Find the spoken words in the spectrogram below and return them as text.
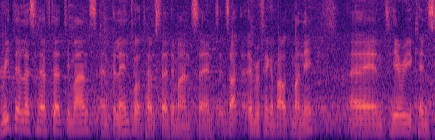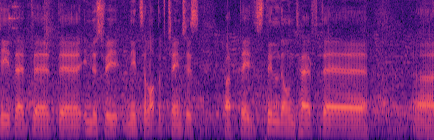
Retailers have their demands, and the landlord has their demands, and it's everything about money. And here you can see that the, the industry needs a lot of changes, but they still don't have the uh,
